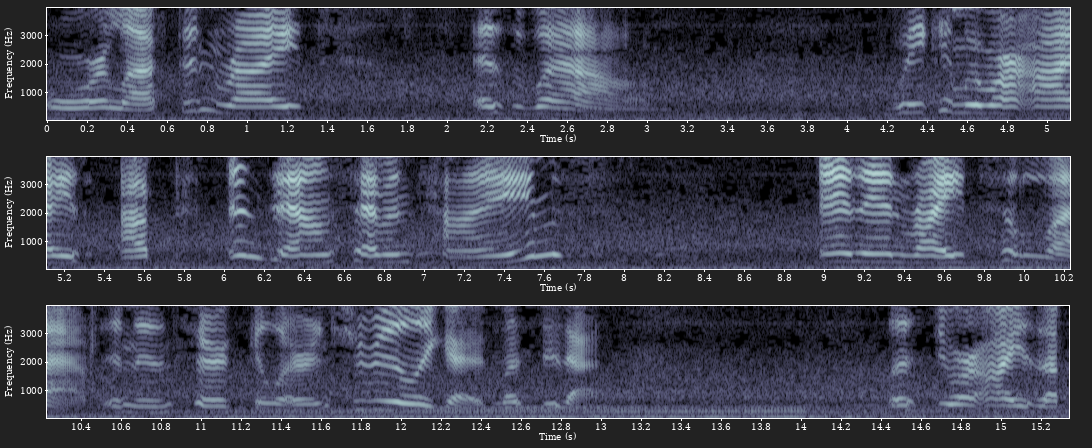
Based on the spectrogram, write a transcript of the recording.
or left and right as well. We can move our eyes up and down seven times and then right to left and then circular. It's really good. Let's do that. Let's do our eyes up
